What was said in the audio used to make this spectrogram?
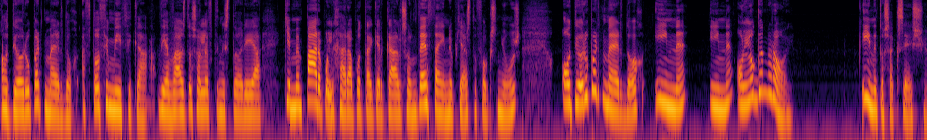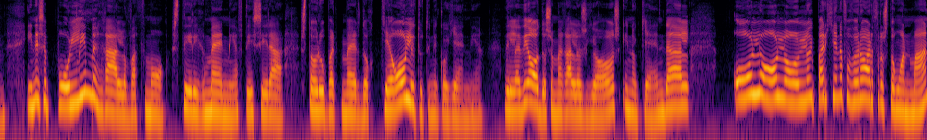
ότι ο Ρούπερτ Μέρντοχ, αυτό θυμήθηκα διαβάζοντας όλη αυτή την ιστορία και με πάρα πολύ χαρά από Τάκερ Κάλσον δεν θα είναι πια στο Fox News, ότι ο Ρούπερτ Μέρντοχ είναι, είναι ο Λόγκαν Ρόι είναι το Succession. Είναι σε πολύ μεγάλο βαθμό στηριγμένη αυτή η σειρά στο Ρούπερτ Μέρντοχ και όλη του την οικογένεια. Δηλαδή, όντως ο μεγάλος γιος είναι ο Κένταλ. Όλο, όλο, όλο υπάρχει ένα φοβερό άρθρο στο One Man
